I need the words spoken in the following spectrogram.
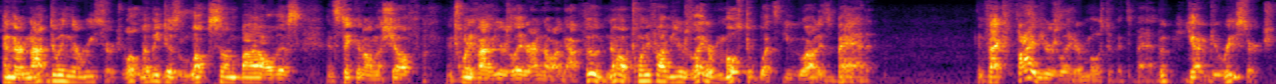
and they're not doing their research, well, let me just lump sum buy all this and stick it on the shelf, and 25 years later, I know I got food. No, 25 years later, most of what you got is bad. In fact, five years later, most of it's bad, but you got to do research.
